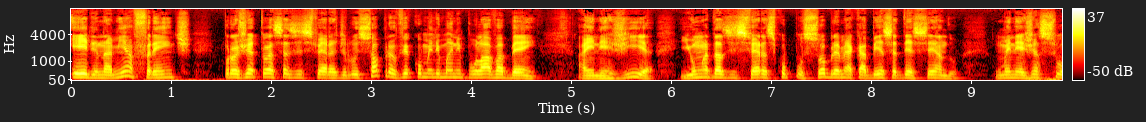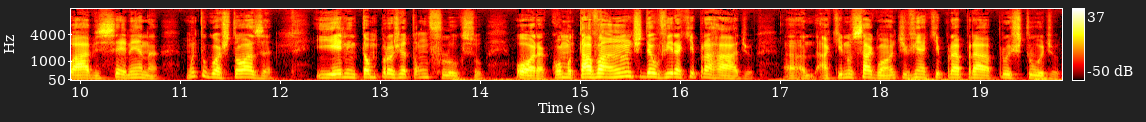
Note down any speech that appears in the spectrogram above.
Ele na minha frente projetou essas esferas de luz só para eu ver como ele manipulava bem a energia e uma das esferas ficou por sobre a minha cabeça descendo uma energia suave, serena, muito gostosa, e ele então projetou um fluxo. Ora, como estava antes de eu vir aqui para a rádio, aqui no saguão, antes de vir aqui para o estúdio,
